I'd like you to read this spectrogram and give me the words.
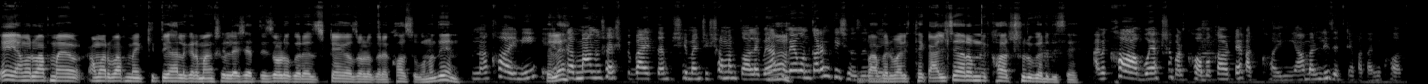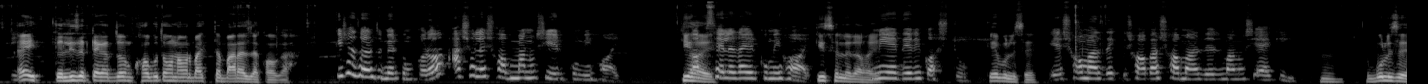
এই আমার বাপ মা আমার বাপ মা কি তুই হালকার মাংস লেসে তুই জড়ো করে টাকা জড়ো করে খাওয়াছো কোনোদিন? না খাইনি? একটা মানুষ আসবে বাড়িতে সে মানুষের সমান খাওয়া লাগবে না। হ্যাঁ। তুমি এমন করেন কিছু বাপের বাড়ি থেকে আলছে আর অমনি খাওয়া শুরু করে দিছে। আমি খাওয়াবো একশো বার খাওয়াবো কারও টাকা খাইনি আমার নিজের টাকা আমি খাওয়াচ্ছি। এই তো লিজের টাকা যখন খাব তখন আমার বাড়িতে বাড়ায় যা খাওয়া কিসের জন্য তুমি এরকম করো? আসলে সব মানুষই এরকমই হয়। কি হয়? ছেলেরা এরকমই হয়। কি ছেলেরা হয়? মেয়েদেরই কষ্ট। কে বলেছে? এ সমাজ দেখ- সবার সমাজের মানুষ একই। হুম বলেছে?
